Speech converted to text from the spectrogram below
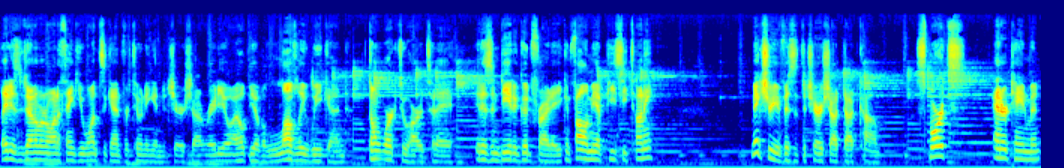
Ladies and gentlemen, I want to thank you once again for tuning in to Chairshot Radio. I hope you have a lovely weekend. Don't work too hard today. It is indeed a good Friday. You can follow me at PC Tunney. Make sure you visit thechairshot.com. Sports, entertainment,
